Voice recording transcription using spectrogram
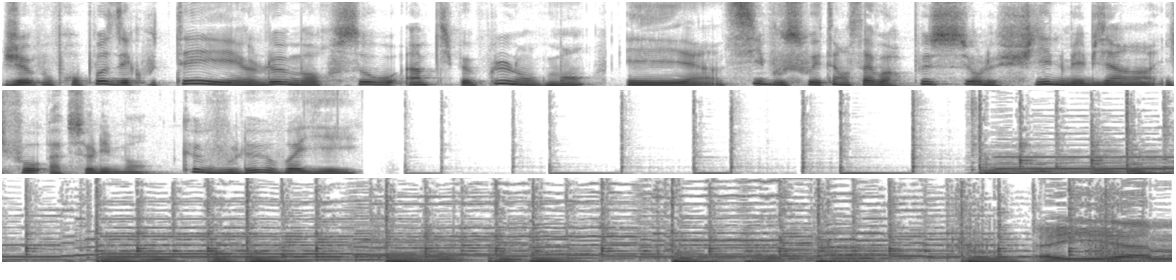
Je vous propose d'écouter le morceau un petit peu plus longuement. Et euh, si vous souhaitez en savoir plus sur le film, eh bien, il faut absolument que vous le voyez. أيام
